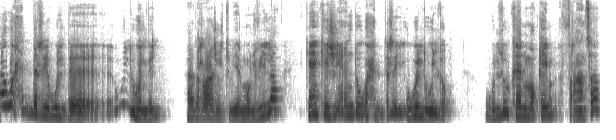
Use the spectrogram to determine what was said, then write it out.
ها واحد دري ولد ولد ولدي. هذا الراجل الكبير مول الفيلا كان كيجي عندو واحد الدري ولد ولدو. ولدو كان مقيم في فرنسا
